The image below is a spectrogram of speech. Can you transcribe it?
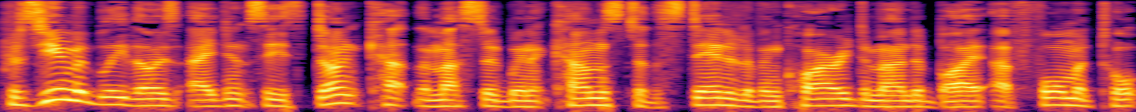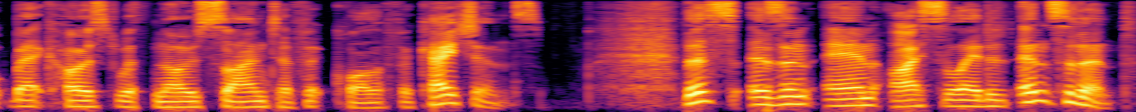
presumably those agencies don't cut the mustard when it comes to the standard of inquiry demanded by a former talkback host with no scientific qualifications. This isn't an isolated incident.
